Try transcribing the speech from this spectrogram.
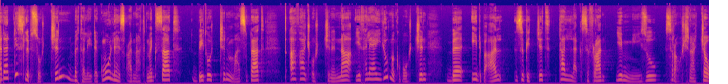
አዳዲስ ልብሶችን በተለይ ደግሞ ለህጻናት መግዛት፣ ቤቶችን ማጽዳት፣ ጣፋጮችንና የተለያዩ ምግቦችን በኢድ በዓል ዝግጅት ታላቅ ስፍራን የሚይዙ ስራዎች ናቸው።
